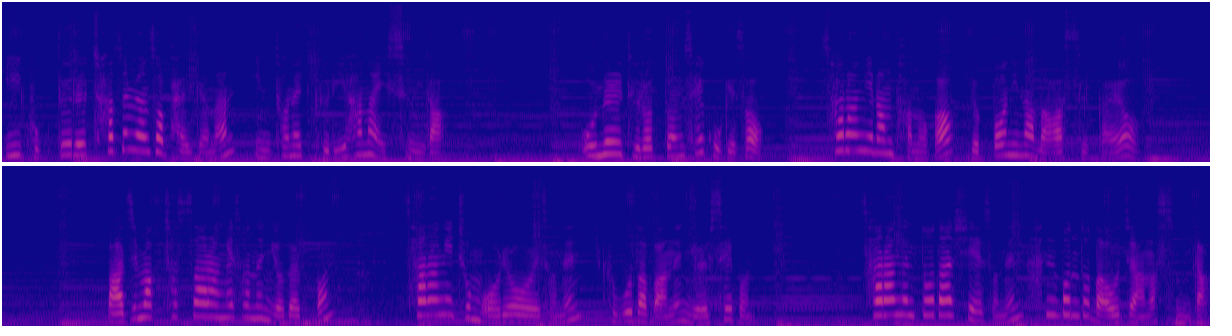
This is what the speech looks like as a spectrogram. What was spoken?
이 곡들을 찾으면서 발견한 인터넷 글이 하나 있습니다. 오늘 들었던 세 곡에서 사랑이란 단어가 몇 번이나 나왔을까요? 마지막 첫사랑에서는 8번, 사랑이 좀 어려워에서는 그보다 많은 13번, 사랑은 또다시에서는 한 번도 나오지 않았습니다.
